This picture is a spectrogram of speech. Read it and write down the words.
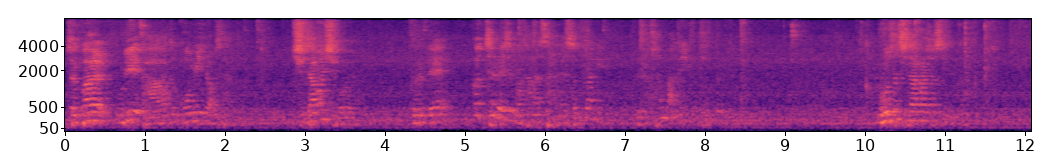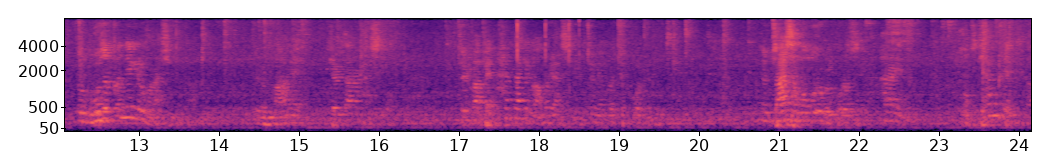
정말 우리의 다 같은 고민이라고 생각합니다. 시작은 쉬워요. 그런데 끝을 내지 못하는 삶의 습관이 우리를 참 많이 힘듭니다. 무엇을 시작하셨습니까? 또 무엇을 끝내기를 원하십니까? 여러분 마음에 결단을 하시고 주님 앞에 한 단계 마무리하시기를 주님으로 축복을 드립니다. 좀 다시 한번 무릎을 꿇었어요. 하나님 어떻게 하면 됩니까?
